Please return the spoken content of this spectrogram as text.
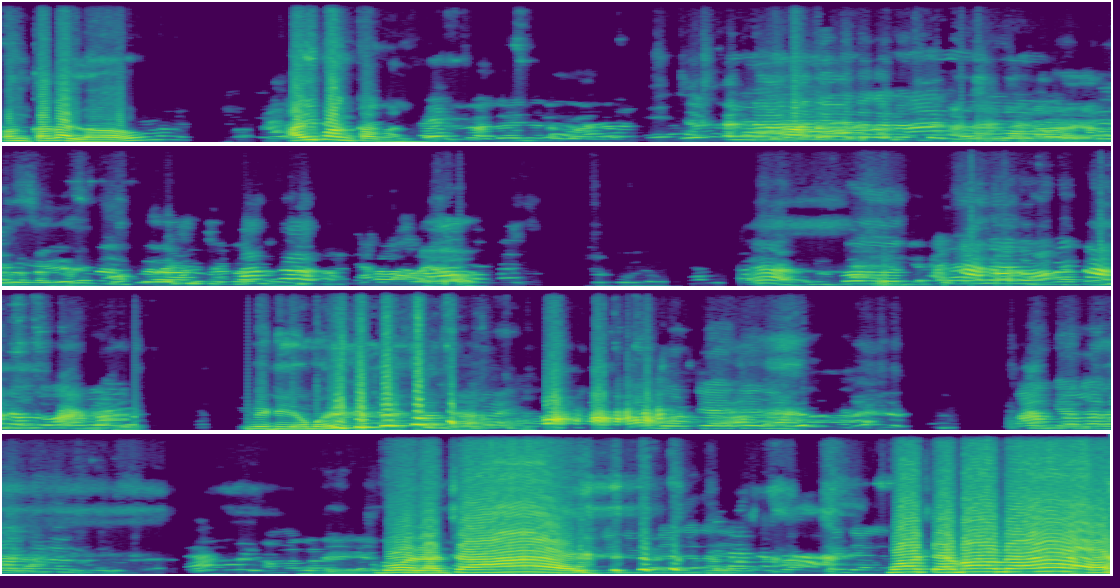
पंखा घालव आई पंखा घालव મીડિયમ હોય બોરણ ચાય મોટે મામા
